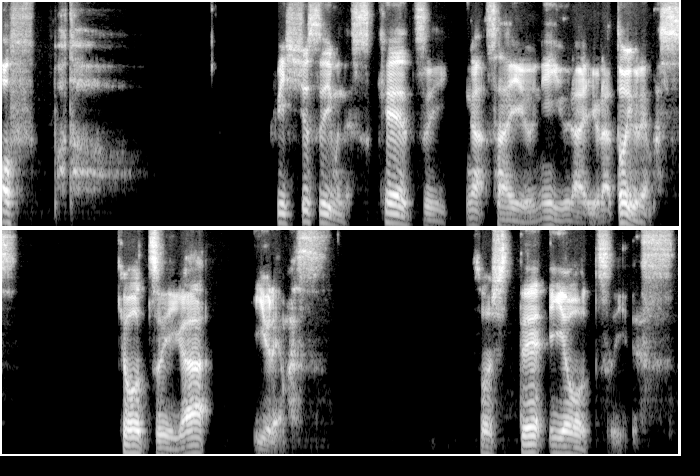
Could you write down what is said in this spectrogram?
オフ、ポト。フィッシュスイムです。頸椎が左右にゆらゆらと揺れます。胸椎が揺れます。そして腰椎です。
